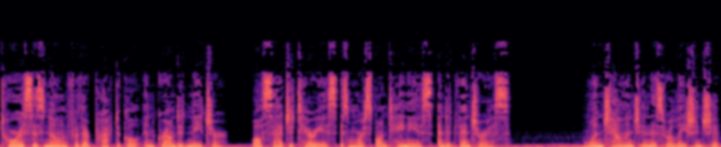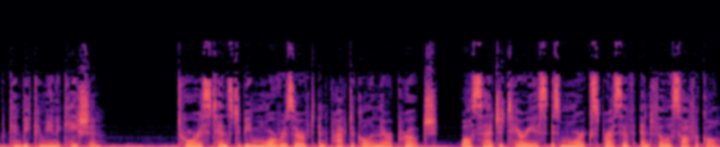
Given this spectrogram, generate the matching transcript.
Taurus is known for their practical and grounded nature, while Sagittarius is more spontaneous and adventurous. One challenge in this relationship can be communication. Taurus tends to be more reserved and practical in their approach, while Sagittarius is more expressive and philosophical.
